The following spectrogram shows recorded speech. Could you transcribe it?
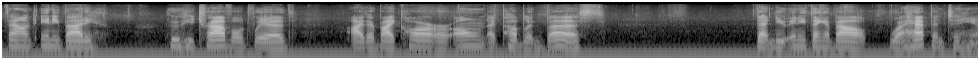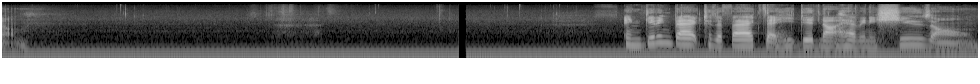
found anybody who he traveled with, either by car or on a public bus, that knew anything about what happened to him. And getting back to the fact that he did not have any shoes on,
